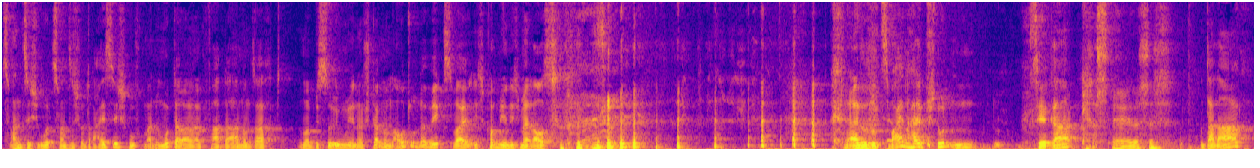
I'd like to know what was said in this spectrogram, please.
20 Uhr, 20.30 Uhr ruft meine Mutter bei meinem Vater an und sagt, "Mal, bist du irgendwie in der Stadt mit dem Auto unterwegs, weil ich komme hier nicht mehr raus. also so zweieinhalb Stunden circa Krass, ey, das ist. danach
